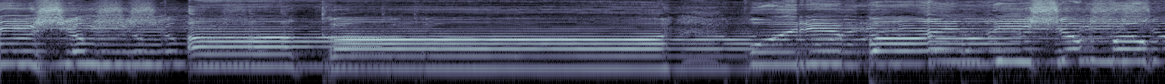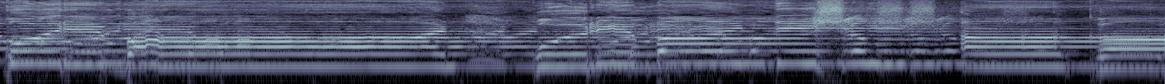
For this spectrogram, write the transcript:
دشم آقا قربان دشم قربان قربان دشم آقا۔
